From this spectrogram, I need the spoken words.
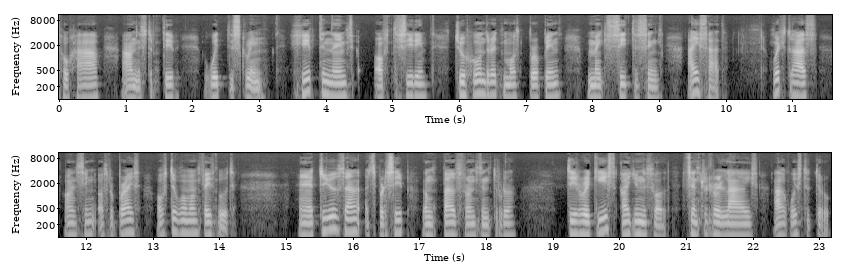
to have an instructive with the scream. Heap the names of the city, 200 most propen make citizens. I said, which was on thing of surprise of the woman Facebook. Uh, to use an expressive long pause from central, the request are unusual. Central relies always to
